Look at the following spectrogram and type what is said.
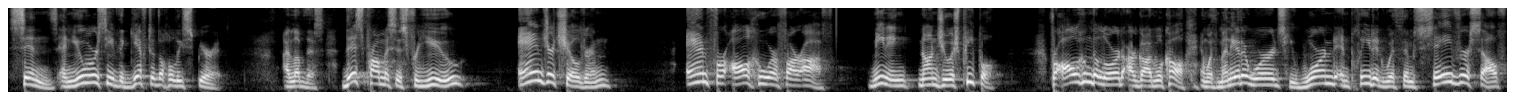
sins, and you will receive the gift of the Holy Spirit. I love this. This promise is for you and your children and for all who are far off, meaning non Jewish people for all whom the Lord our God will call. And with many other words, he warned and pleaded with them, save yourself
